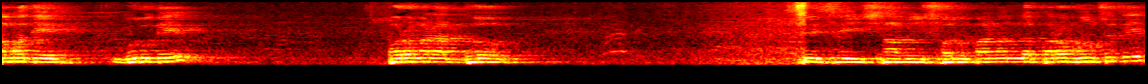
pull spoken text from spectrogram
আমাদের গুরুদেব, পরমারাধ্য, শ্রী শ্রী স্বামী স্বরূপানন্দ পরমহংসদেব,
